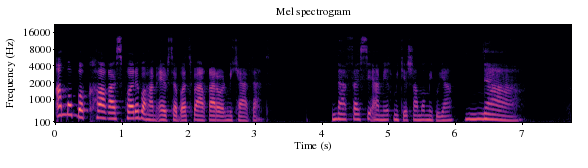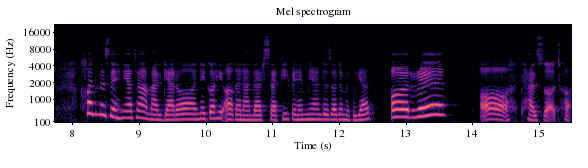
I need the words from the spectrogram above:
اما با کاغذ پاره با هم ارتباط برقرار می کردند نفسی عمیق می کشم و می گویم نه. خانم ذهنیت عملگرا نگاهی عاقلا در صفیح به هم میاندازد و می‌گوید آره. آه تضادها.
